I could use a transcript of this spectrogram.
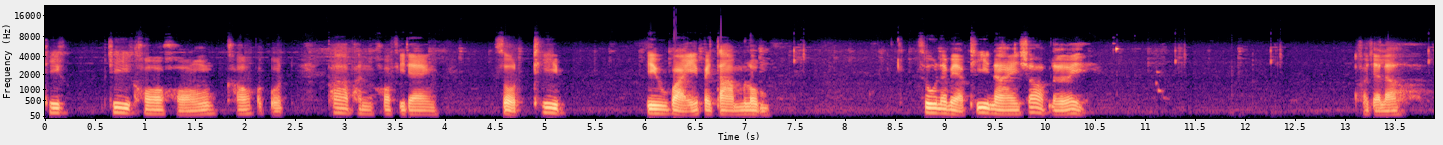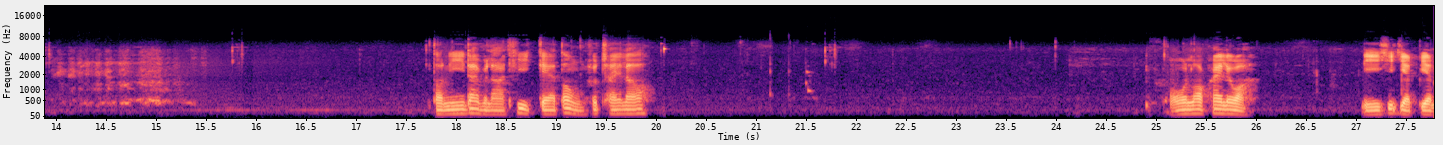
ที่ที่คอของเขาปรากฏผ้าพันคอสีแดง สดที่ปลิวไหวไปตามลม สู้ในแบบที่นายชอบเลย เข้าใจแล้ว ตอนนี้ได้เวลาที่แกต้องชดใช้แล้ว โอ้ลอกให้เลยว่ะ ดีขี้เกียจเปลี่ยน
